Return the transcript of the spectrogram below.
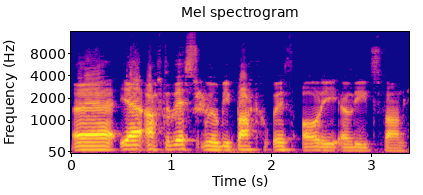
Uh, yeah, after this, we'll be back with Ollie, a Leeds fan.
